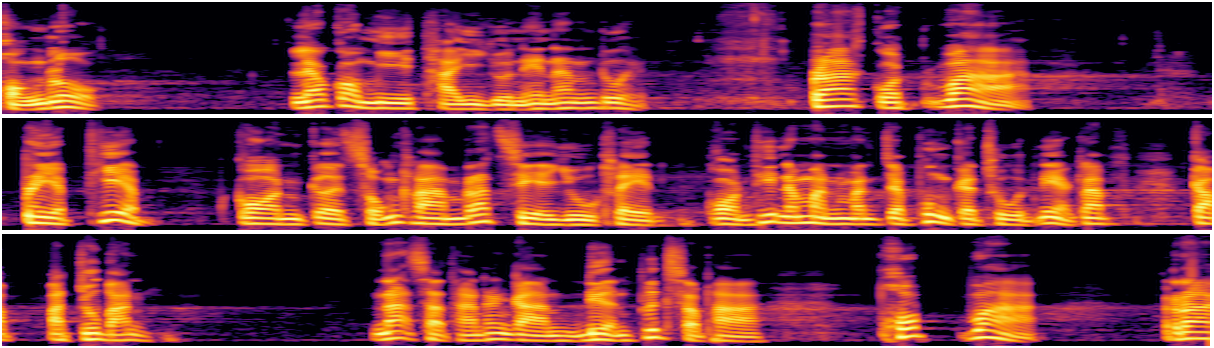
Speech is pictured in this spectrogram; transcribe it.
ของโลก แล้วก็มีไทยอยู่ในนั้นด้วย ปรากฏว่าเปรียบเทียบก่อนเกิดสงครามรัสเซียยูเครน ก่อนที่น้ำมันมันจะพุ่งกระฉูดเนี่ยครับกับปัจจุบัน ณสถานการณ์เดือนพฤษภา พบว่ารา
